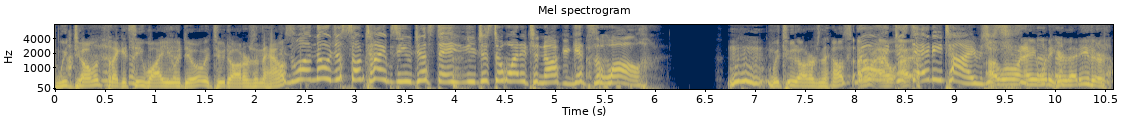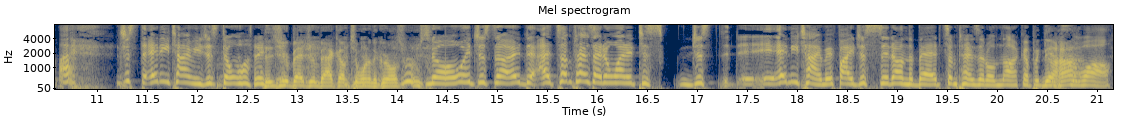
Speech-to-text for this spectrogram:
We don't, but I can see why you would do it with two daughters in the house. Well, no, just sometimes you just uh, you just don't want it to knock against the wall. With two daughters in the house? I No, don't- I- just I- anytime. I don't want anyone to hear that either. I, just anytime you just don't want it. Does your bedroom back up to one of the girls' rooms? No, it just uh, I- sometimes I don't want it to just anytime. If I just sit on the bed, sometimes it'll knock up against Uh-huh. the wall,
